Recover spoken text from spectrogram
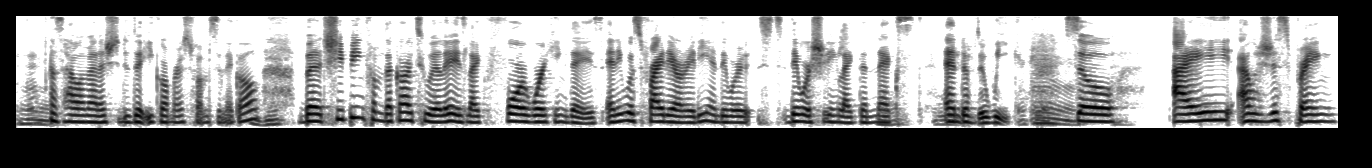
Mm-hmm. That's how I managed to do the e-commerce from Senegal. Mm-hmm. But shipping from Dakar to LA is like four working days. And it was Friday already. And they were, they were shooting like the mm. next end of the week. So I, I was just praying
